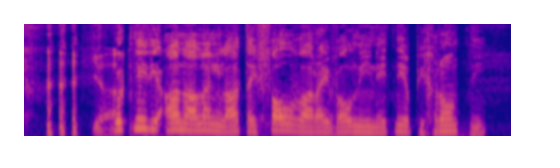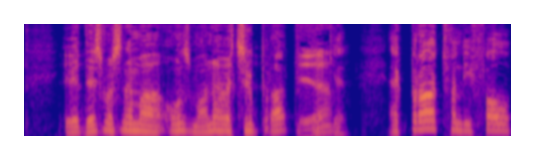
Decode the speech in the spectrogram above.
ja. Ook nie die aanhaling laat hy val waar hy wil nie, net nie op die grond nie. Jy weet, ja. dis mos nou maar ons manne wat so praat ja. keer. Ek praat van die val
